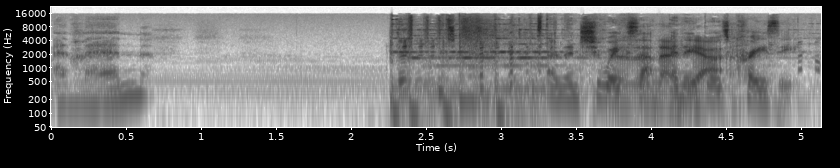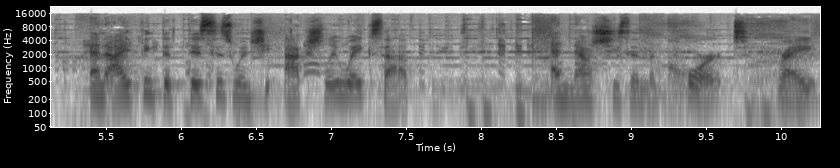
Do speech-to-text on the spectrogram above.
And then. And then she wakes And up then, and it yeah. goes crazy. And I think that this is when she actually wakes up and now she's in the court, right?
